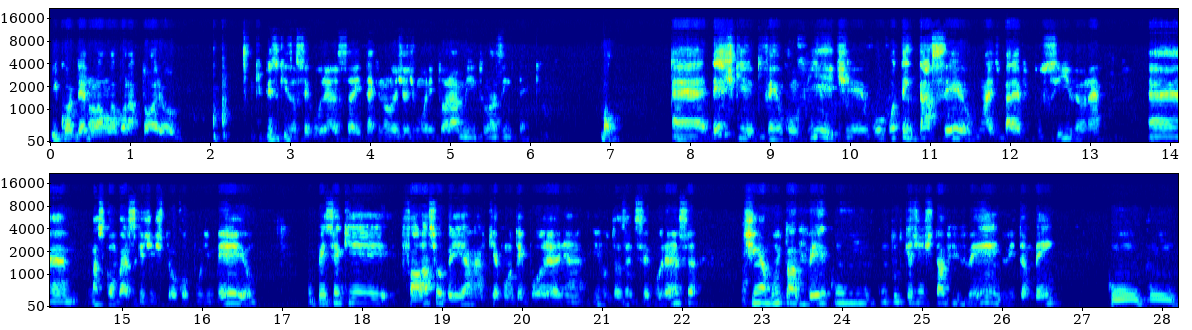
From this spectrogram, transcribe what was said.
e coordeno lá um laboratório que pesquisa segurança e tecnologia de monitoramento, lá Zintec. Bom, é, desde que veio o convite, vou, vou, tentar ser o mais breve possível, né? É, nas conversas que a gente trocou por e-mail, eu pensei que falar sobre anarquia contemporânea e lutas anti-segurança tinha muito a ver com, com tudo que a gente está vivendo e também com, com,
